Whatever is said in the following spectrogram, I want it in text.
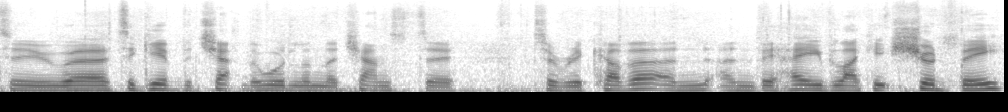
to uh, to give the cha- the woodland the chance to to recover and, and behave like it should be.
